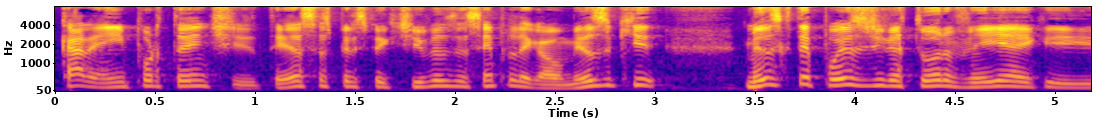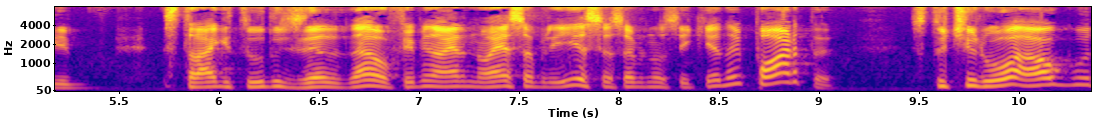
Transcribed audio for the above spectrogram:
Cara, é importante ter essas perspectivas, é sempre legal. Mesmo que, mesmo que depois o diretor venha e estrague tudo dizendo, não, o filme não é, não é sobre isso, é sobre não sei o quê, não importa. Se tu tirou algo,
